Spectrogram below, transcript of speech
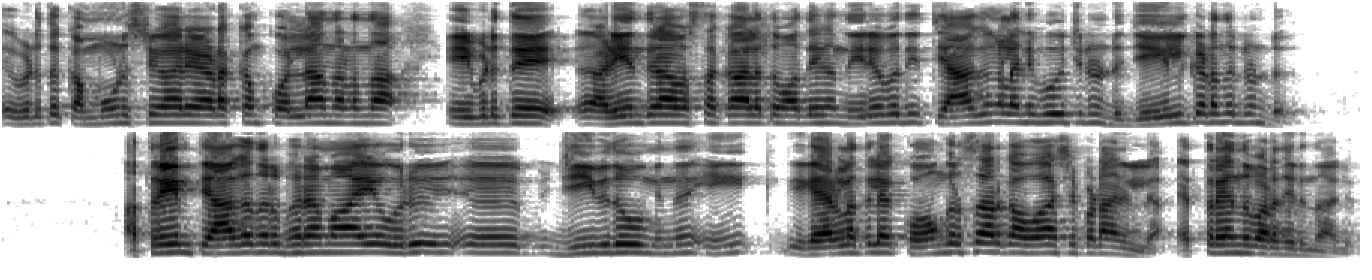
ഇവിടുത്തെ കമ്മ്യൂണിസ്റ്റുകാരെ അടക്കം കൊല്ലാൻ നടന്ന ഇവിടുത്തെ അടിയന്തരാവസ്ഥ കാലത്തും അദ്ദേഹം നിരവധി ത്യാഗങ്ങൾ അനുഭവിച്ചിട്ടുണ്ട് ജയിലിൽ കിടന്നിട്ടുണ്ട്. അത്രയും ത്യാഗനിർഭരമായ ഒരു ജീവിതവും ഇന്ന് ഈ കേരളത്തിലെ കോൺഗ്രസ്സുകാർക്ക് അവകാശപ്പെടാനില്ല എത്രയെന്ന് പറഞ്ഞിരുന്നാലും.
